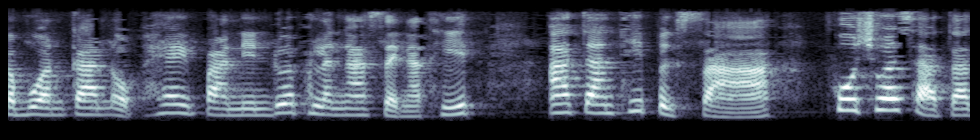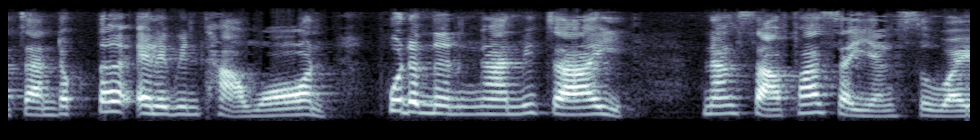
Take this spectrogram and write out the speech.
กระบวนการอบแห้งปลานิลด้วยพลังงานแสงอาทิตย์ อาจารย์ที่ปรึกษา ผู้ช่วยศาสตราจารย์ ดร เอลวินถาวร ผู้ดำเนินงานวิจัย นางสาวฟ้าใสอย่างสวย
